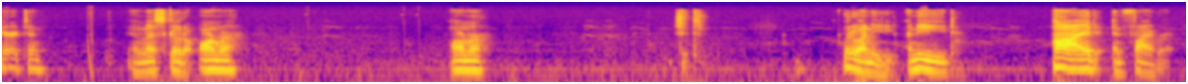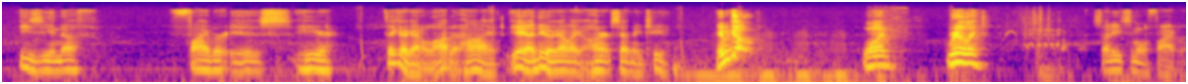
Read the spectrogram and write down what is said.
keratin. And let's go to armor. Armor. Shit. What do I need? I need hide and fiber. Easy enough. Fiber is here. I think I got a lot of hide. Yeah, I do. I got like 172. Here we go. One. Really? So I need some more fiber.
